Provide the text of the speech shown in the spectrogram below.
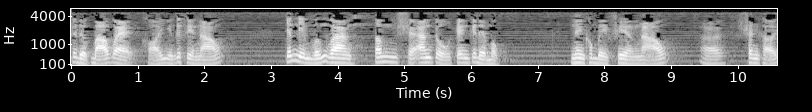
sẽ được bảo vệ khỏi những cái phiền não. Chánh niệm vững vàng tâm sẽ an trụ trên cái đề mục nên không bị phiền não uh, sanh khởi.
